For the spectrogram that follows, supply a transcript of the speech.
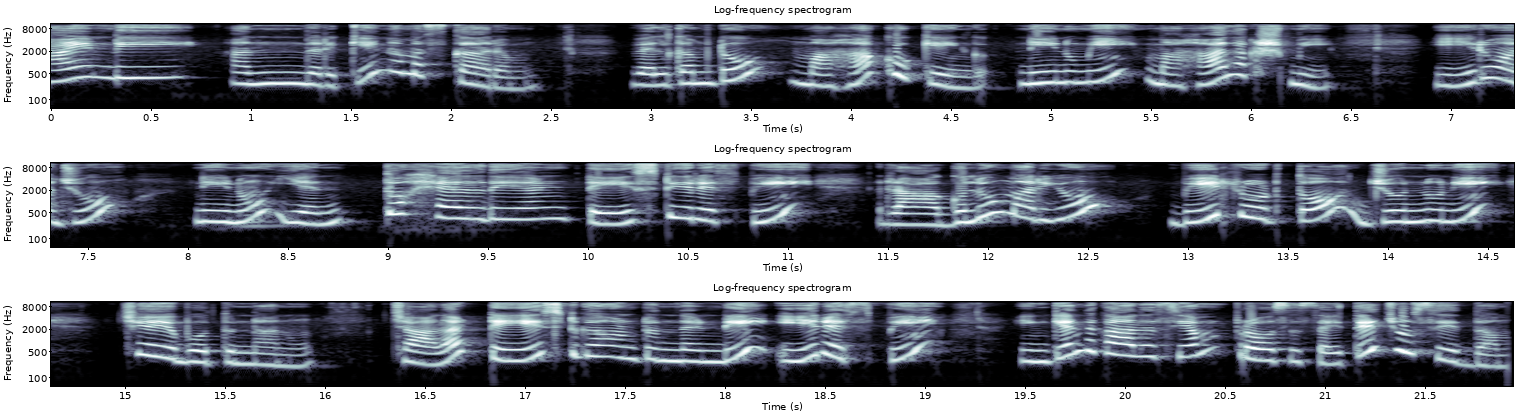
హాయ్ అండి. అందరికీ నమస్కారం. Welcome to Maha cooking. నేను మీ మహాలక్ష్మి. ఈరోజు నేను ఎంతో హెల్దీ అండ్ టేస్టీ రెసిపీ రాగులు మరియు బీట్రూట్తో జున్నుని చేయబోతున్నాను. చాలా టేస్ట్గా ఉంటుందండి ఈ రెసిపీ. ఇంకెందుకు ఆలస్యం? ప్రాసెస్ అయితే చూసేద్దాం.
